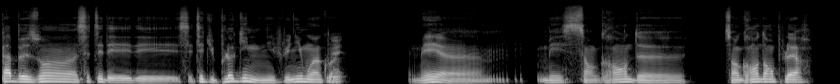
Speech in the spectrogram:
Pas besoin, c'était des, des c'était du plugging, ni plus ni moins quoi. Mais, mais sans grande, sans grande ampleur.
